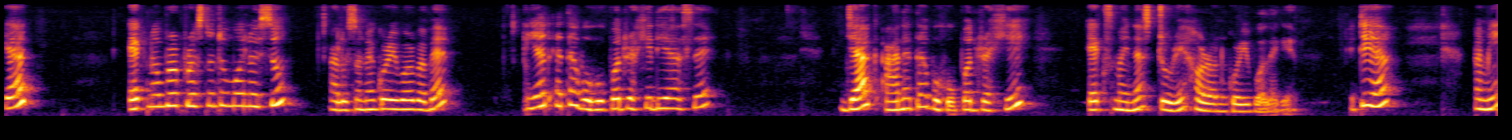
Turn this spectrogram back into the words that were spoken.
ইয়াত এক নম্বৰ প্ৰশ্নটো মই লৈছোঁ আলোচনা কৰিবৰ বাবে। ইয়াত এটা বহুপদ ৰাশি দিয়া আছে। যাক আন এটা বহুপদ ৰাশি এক্স মাইনাছ টুৰে হৰণ কৰিব লাগে। এতিয়া আমি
